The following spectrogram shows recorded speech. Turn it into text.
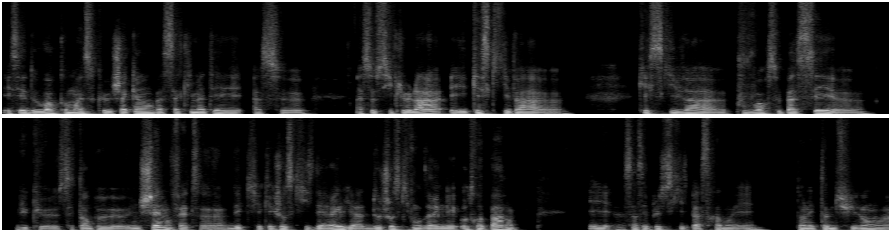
essayer de voir comment est-ce que chacun va s'acclimater à ce, à ce cycle-là et qu'est-ce qui va, euh, qu'est-ce qui va pouvoir se passer, euh, vu que c'est un peu une chaîne en fait. Euh, dès qu'il y a quelque chose qui se dérègle, il y a d'autres choses qui vont se dérégler autre part. Et ça, c'est plus ce qui se passera dans les, dans les tomes suivants,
